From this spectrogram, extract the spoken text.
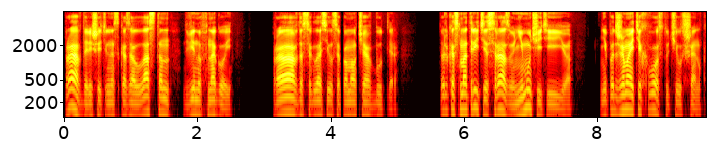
«Правда», — решительно сказал Ластон, двинув ногой. «Правда», — согласился, помолчав Бутлер. «Только смотрите сразу, не мучайте ее. Не поджимайте хвост», — учил Шенк.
